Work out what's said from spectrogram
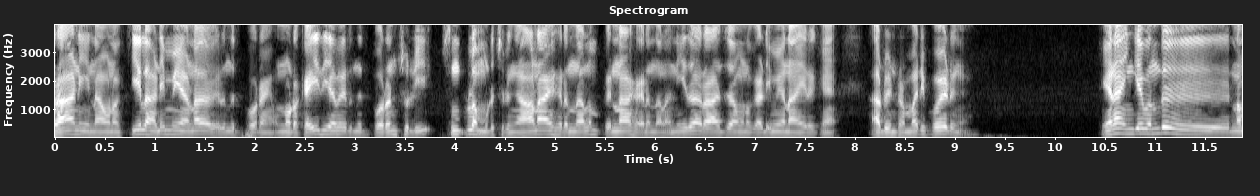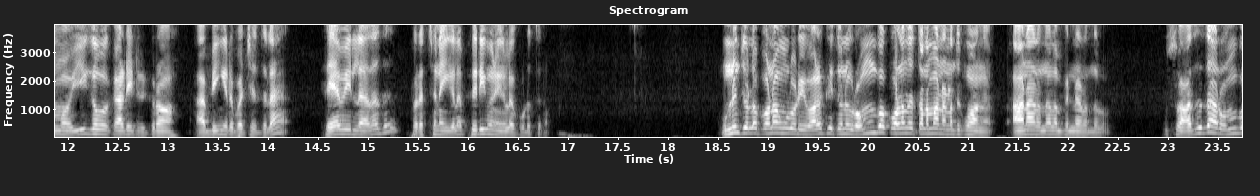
ராணி நான் உனக்கு கீழே அடிமையான இருந்துட்டு போகிறேன் உன்னோட கைதியாகவே இருந்துட்டு போகிறேன்னு சொல்லி சிம்பிளாக முடிச்சிடுங்க. ஆணாக இருந்தாலும் பெண்ணாக இருந்தாலும் நீ தான் ராஜா உனக்கு அடிமையாக நான் இருக்கேன் அப்படின்ற மாதிரி போயிடுங்க. ஏன்னா இங்கே வந்து நம்ம ஈகோவை காட்டிகிட்டு இருக்கிறோம் அப்படிங்கிற பட்சத்தில் தேவையில்லாதது பிரச்சனைகளை பிரிவினைகளை கொடுத்துரும். இன்னும் சொல்லப்போனால் உங்களுடைய வாழ்க்கை துணை ரொம்ப குழந்தைத்தனமாக நடந்துக்குவாங்க. ஆணாக இருந்தாலும் பெண்ணாக இருந்தாலும். ஸோ அதுதான் ரொம்ப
